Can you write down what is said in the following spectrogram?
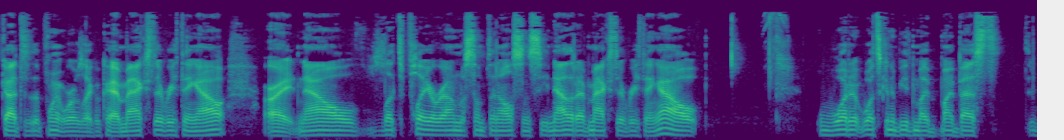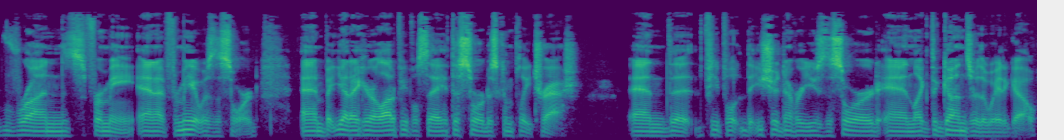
got to the point where I was like, okay, I maxed everything out. All right, now let's play around with something else and see. Now that I've maxed everything out, what what's going to be my my best runs for me? And for me, it was the sword and but yet I hear a lot of people say the sword is complete trash, and that people that you should never use the sword, and like the guns are the way to go.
